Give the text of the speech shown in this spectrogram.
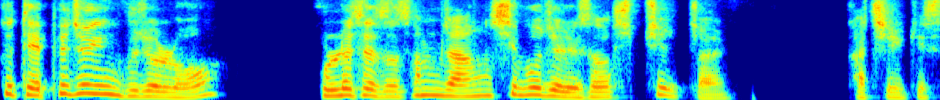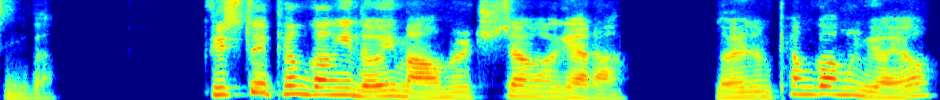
그 대표적인 구절로 골로새서 3장 15절에서 17절 같이 읽겠습니다. 그리스도의 평강이 너희 마음을 주장하게 하라. 너희는 평강을 위하여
